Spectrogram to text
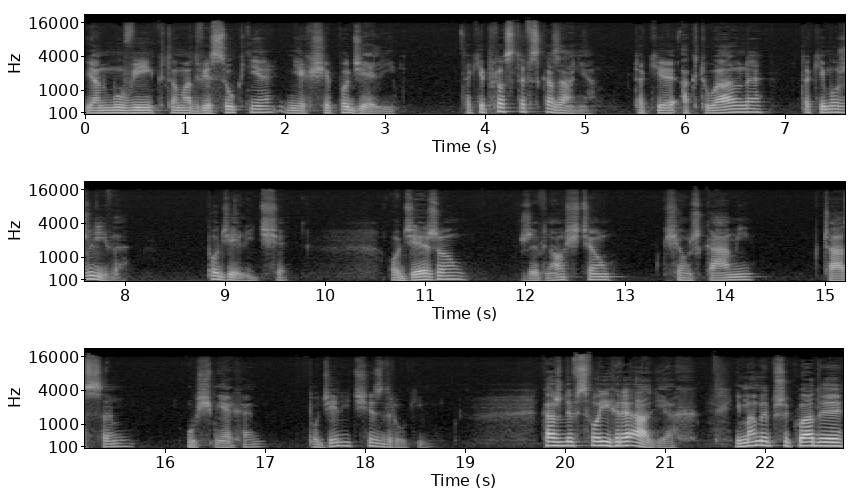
Jan mówi: Kto ma dwie suknie, niech się podzieli. Takie proste wskazania, takie aktualne, takie możliwe. Podzielić się odzieżą, żywnością, książkami, czasem, uśmiechem, podzielić się z drugim. Każdy w swoich realiach. I mamy przykłady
